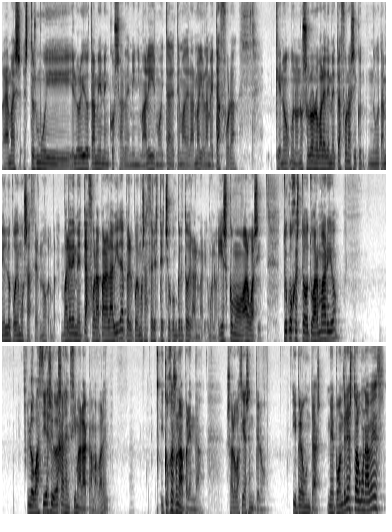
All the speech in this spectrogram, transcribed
además, esto es muy. Lo he leído también en cosas de minimalismo y tal, el tema del armario, la metáfora. Que no, bueno, no solo nos vale de metáfora, sino también lo podemos hacer, ¿no? Vale de metáfora para la vida, pero podemos hacer este hecho concreto del armario. Bueno, y es como algo así. Tú coges todo tu armario, lo vacías y lo dejas encima de la cama, ¿vale? Y coges una prenda, o sea, lo vacías entero. Y preguntas, ¿me pondré esto alguna vez?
